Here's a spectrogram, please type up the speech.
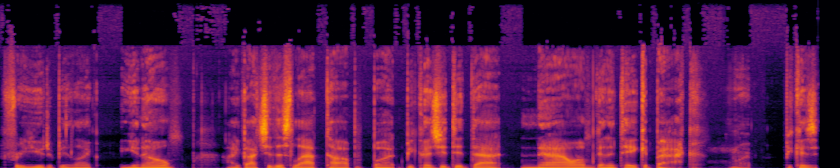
for you to be like you know I got you this laptop, but because you did that, now I'm going to take it back Right. because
